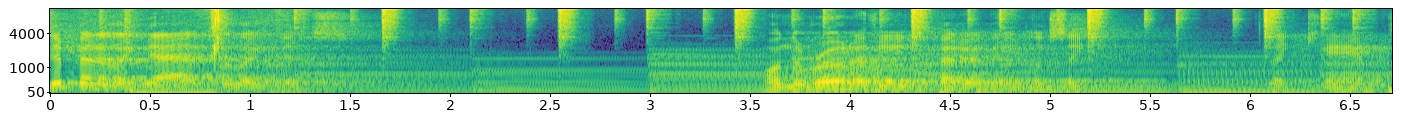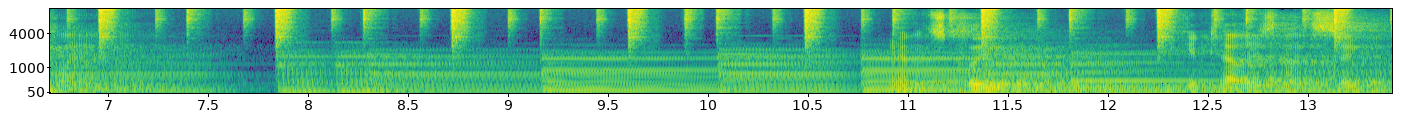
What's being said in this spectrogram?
Is it better like that or like this? On the road, I think it's better. Than, it looks like like cam playing, and it's clean. You can tell he's not singing.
